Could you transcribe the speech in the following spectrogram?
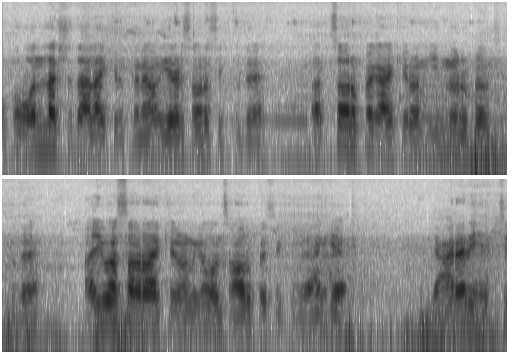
ಒಬ್ಬ ಒಂದು ಲಕ್ಷದ ಹಾಲು ಹಾಕಿರ್ತಾನೆ, ಅವ್ನಿಗೆ ಎರಡು ಸಾವಿರ ಸಿಗ್ತದೆ. ಹತ್ತು ಸಾವಿರ ರೂಪಾಯಿಗೆ ಹಾಕಿರೋನಿಗೆ ಇನ್ನೂರು ರೂಪಾಯಿ ಸಿಗ್ತದೆ. ಐವತ್ತು ಸಾವಿರ ಹಾಕಿರೋನಿಗೆ ಒಂದು ಸಾವಿರ ರೂಪಾಯಿ ಸಿಗ್ತದೆ. ಹಂಗೆ. ಯಾರ್ಯಾರು ಹೆಚ್ಚು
